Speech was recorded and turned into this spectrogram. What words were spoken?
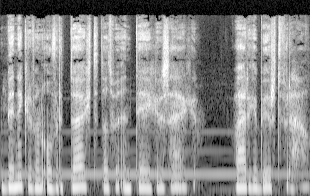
ben ik ervan overtuigd dat we een tijger zagen. Waar gebeurt verhaal?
